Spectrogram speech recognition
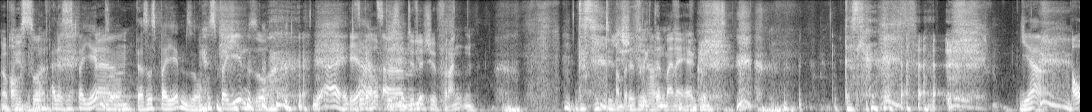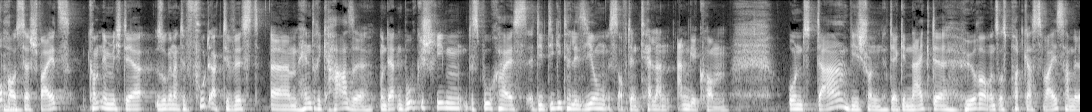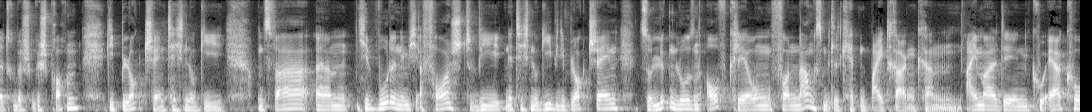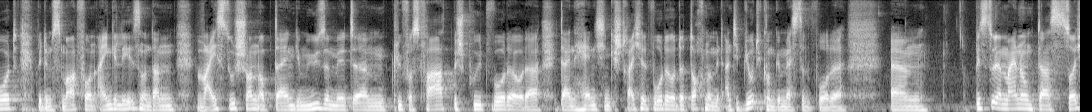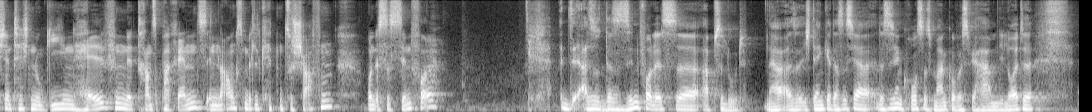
Auf jeden so. Fall. Ah, das ist bei jedem ähm, so. Das ist bei jedem so. Das ist bei jedem so. ja, ja ganz das ähm, idyllische Franken. Das idyllische Aber das liegt an meiner Herkunft. Das ja, auch aus der Schweiz kommt nämlich der sogenannte Food-Aktivist ähm, Hendrik Hase. Und der hat ein Buch geschrieben. Das Buch heißt Die Digitalisierung ist auf den Tellern angekommen. Und da, wie schon der geneigte Hörer unseres Podcasts weiß, haben wir darüber schon gesprochen, die Blockchain-Technologie. Und zwar, ähm, hier wurde nämlich erforscht, wie eine Technologie wie die Blockchain zur lückenlosen Aufklärung von Nahrungsmittelketten beitragen kann. Einmal den QR-Code mit dem Smartphone eingelesen und dann weißt du schon, ob dein Gemüse mit ähm, Glyphosphat besprüht wurde oder dein Hähnchen gestreichelt wurde oder doch nur mit Antibiotikum gemästet wurde. Ähm, bist du der Meinung, dass solche Technologien helfen, eine Transparenz in Nahrungsmittelketten zu schaffen? Und ist es sinnvoll? Also, dass es sinnvoll ist, äh, absolut. Ja, also ich denke, das ist ja, das ist ja ein großes Manko, was wir haben. Die Leute,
